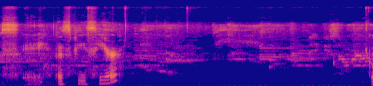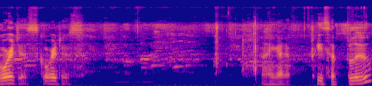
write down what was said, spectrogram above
see, this piece here. Gorgeous, gorgeous. I got a piece of blue.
